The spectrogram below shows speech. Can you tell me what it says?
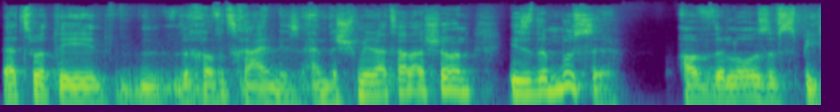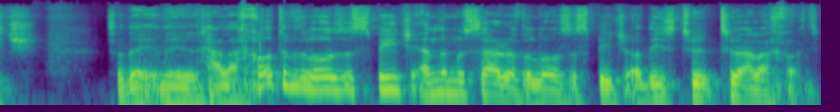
That's what the, the Chofetz Chaim is. And the Shmirat HaLashon is the Musar of the laws of speech. So the, the halachot of the laws of speech and the musar of the laws of speech are these two, two halachot.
